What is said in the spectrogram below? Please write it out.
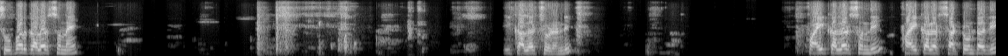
సూపర్ కలర్స్ ఉన్నాయి. ఈ కలర్ చూడండి. ఫైవ్ కలర్స్ ఉంది. ఫైవ్ కలర్స్ షర్ట్ ఉంటది.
